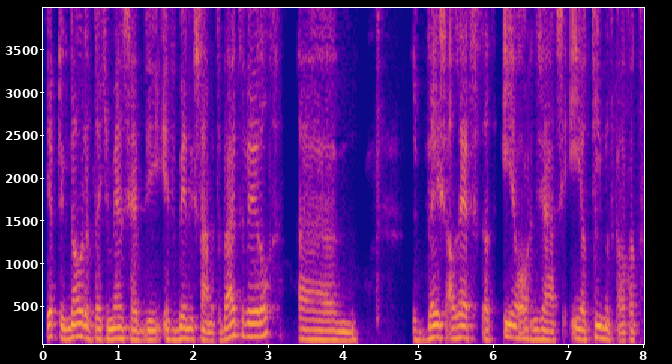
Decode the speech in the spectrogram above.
Je hebt natuurlijk nodig dat je mensen hebt die in verbinding staan met de buitenwereld. Ehm, dus wees alert dat in je organisatie, in jouw team, het kan ook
